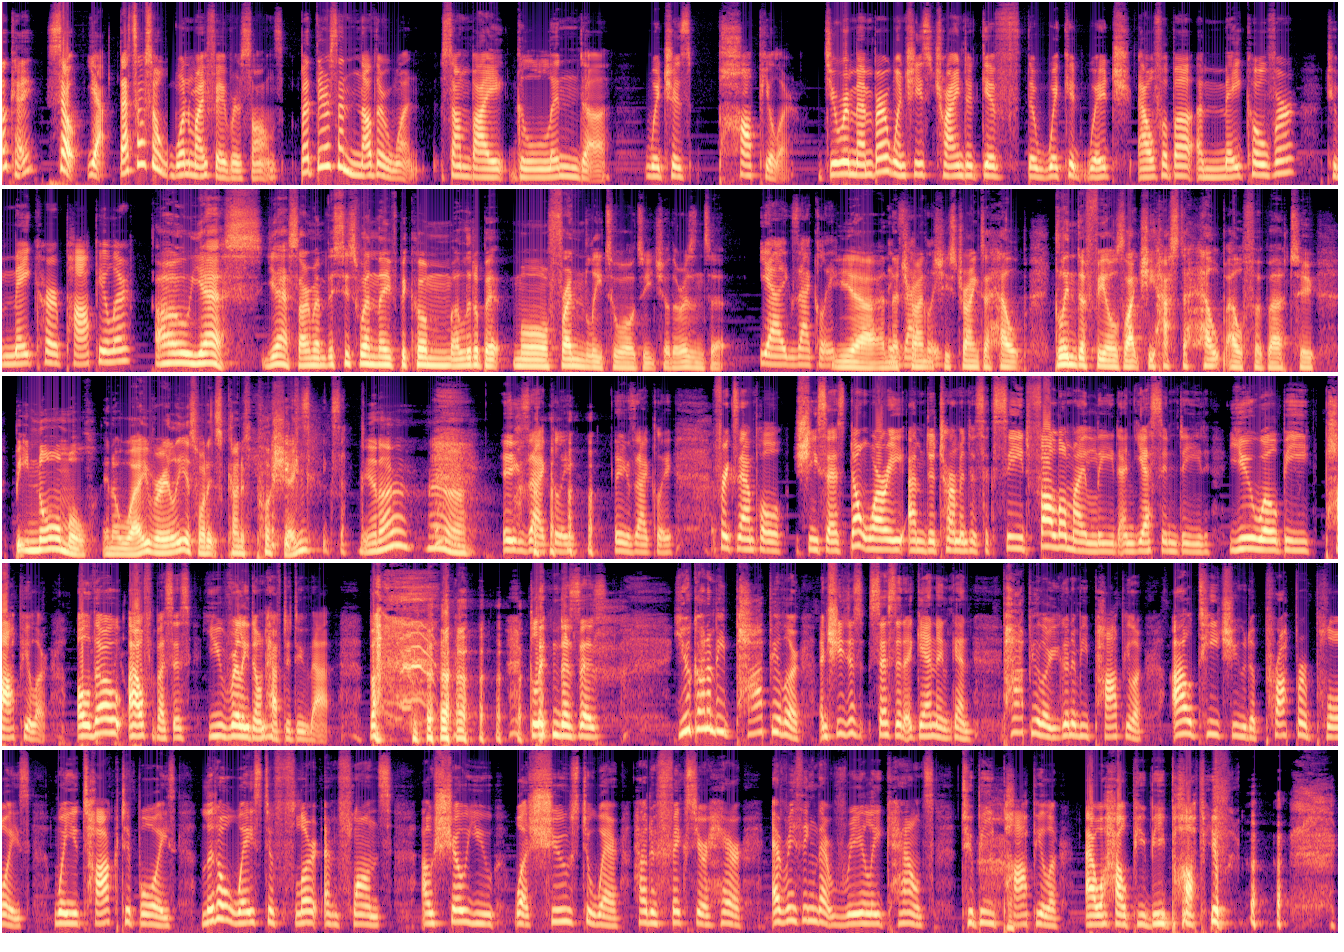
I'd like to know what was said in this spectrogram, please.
Okay. So, yeah, that's also one of my favorite songs. But there's another one sung by Glinda, which is popular. Do you remember when she's trying to give the Wicked Witch Elphaba a makeover to make her popular? Oh, yes. Yes, I remember. This is when they've become a little bit more friendly towards each other, isn't it? Yeah, exactly. Yeah, and they're Exactly. trying. She's trying to help. Glinda feels like she has to help Elphaba to be normal in a way. Really, is what it's kind of pushing. Exactly. You know? Yeah. Exactly. exactly. For example, she says, Don't worry, I'm determined to succeed. Follow my lead. And yes, indeed, you will be popular. Although Alphabet says, You really don't have to do that. But Glinda says, You're going to be popular. And she just says it again and again. Popular, you're going to be popular. I'll teach you the proper ploys when you talk to boys, little ways to flirt and flaunt. I'll show you what shoes to wear, how to fix your hair, everything that really counts to be popular. I will help you be popular.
